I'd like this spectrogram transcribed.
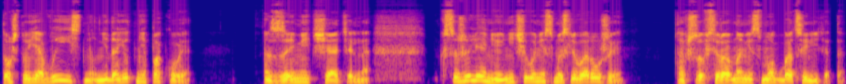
То, что я выяснил, не дает мне покоя. Замечательно. К сожалению, ничего не смыслю в оружии, так что все равно не смог бы оценить это.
